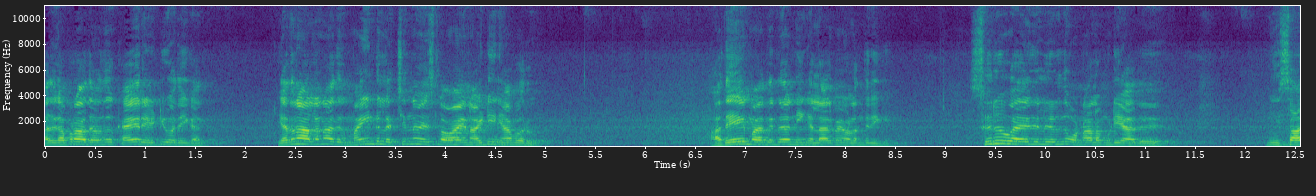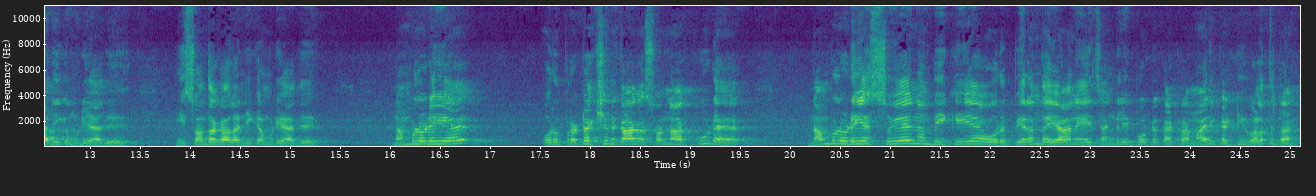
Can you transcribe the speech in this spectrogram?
அதுக்கப்புறம் அதை வந்து கயிறை எட்டி உதைக்காது. எதனாலன்னா அதுக்கு மைண்டில் சின்ன வயசில் வாங்கின அடி ஞாபகம் இருக்கும். அதே மாதிரி தான் நீங்கள் எல்லாருமே வளர்ந்துருக்கீங்க. சிறு வயதிலிருந்து உன்னால் முடியாது. நீ சாதிக்க முடியாது. நீ சொந்த காலம் நிற்க முடியாது. நம்மளுடைய ஒரு ப்ரொடெக்ஷனுக்காக சொன்னால் கூட நம்மளுடைய சுயநம்பிக்கையை ஒரு பிறந்த யானையை சங்கிலி போட்டு கட்டுற மாதிரி கட்டி வளர்த்துட்டாங்க.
